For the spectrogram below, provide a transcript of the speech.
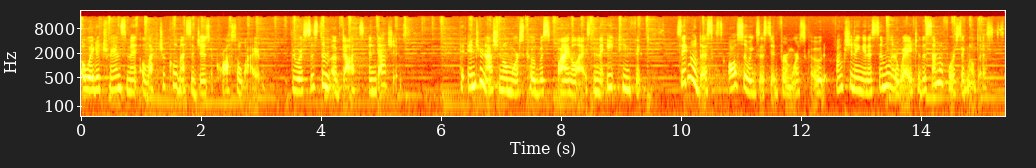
a way to transmit electrical messages across a wire through a system of dots and dashes. The International Morse code was finalized in the 1850s. Signal disks also existed for Morse code, functioning in a similar way to the semaphore signal disks,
